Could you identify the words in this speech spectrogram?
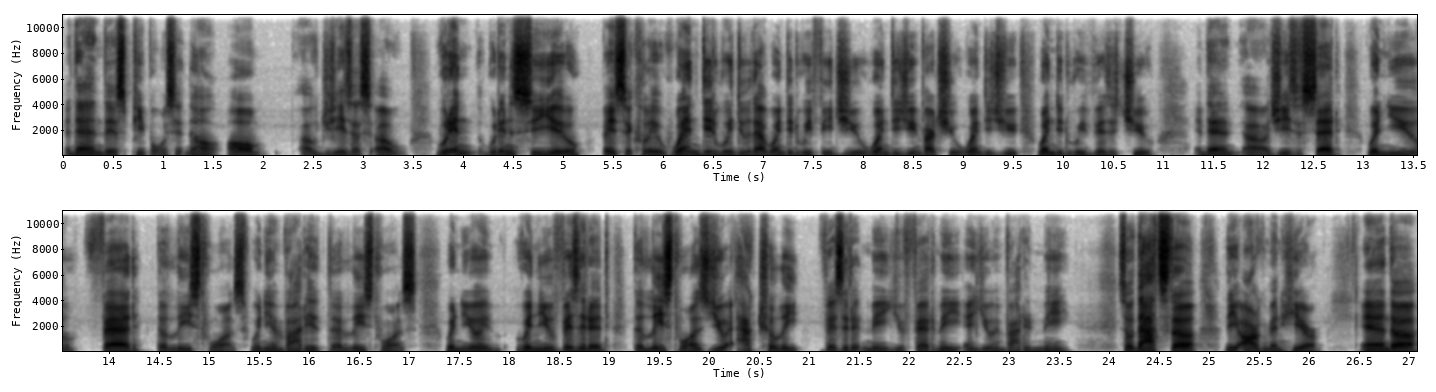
And then these people would say, No, oh, oh Jesus, oh, we didn't we didn't see you. Basically, when did we do that? When did we feed you? When did you invite you? When did you when did we visit you? And then uh, Jesus said, When you fed the least ones, when you invited the least ones, when you when you visited the least ones, you actually visited me, you fed me, and you invited me. So that's the the argument here. And uh,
